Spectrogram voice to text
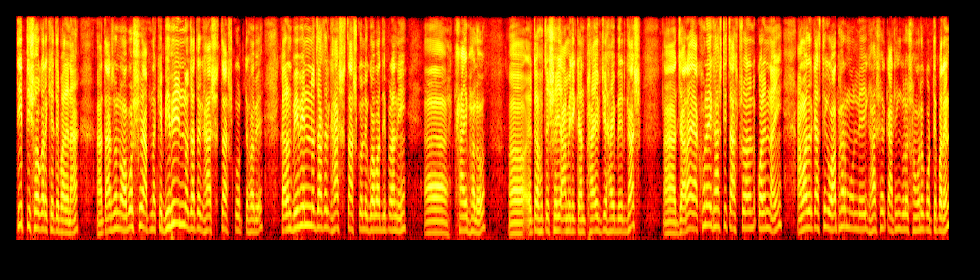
তৃপ্তি সহকারে খেতে পারে না। তার জন্য অবশ্যই আপনাকে বিভিন্ন জাতের ঘাস চাষ করতে হবে, কারণ বিভিন্ন জাতের ঘাস চাষ করলে গবাদি প্রাণী খায় ভালো। এটা হচ্ছে সেই আমেরিকান ফাইভ জি হাইব্রিড ঘাস। যারা এখন এই ঘাসটি চাষ করেন- নাই, আমাদের কাছ থেকে অফার মূল্যে এই ঘাসের কাটিংগুলো সংগ্রহ করতে পারেন।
